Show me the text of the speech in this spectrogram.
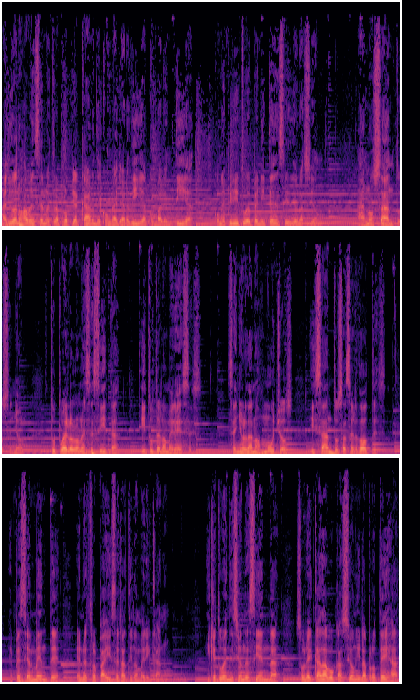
Ayúdanos a vencer nuestra propia carne con gallardía, con valentía, con espíritu de penitencia y de oración. Haznos santos, Señor. Tu pueblo lo necesita y tú te lo mereces. Señor, danos muchos y santos sacerdotes, especialmente en nuestros países latinoamericanos. Y que tu bendición descienda sobre cada vocación y la proteja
